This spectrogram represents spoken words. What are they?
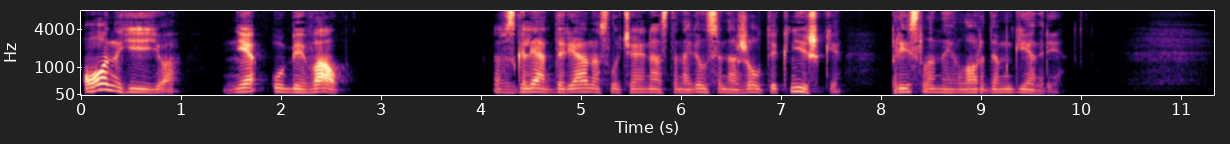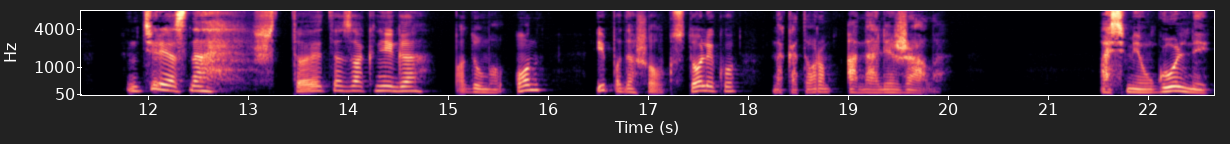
Он ее не убивал. Взгляд Дариана случайно остановился на желтой книжке, присланной лордом Генри. «Интересно, что это за книга?» — подумал он и подошел к столику, на котором она лежала. Осьмиугольный,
